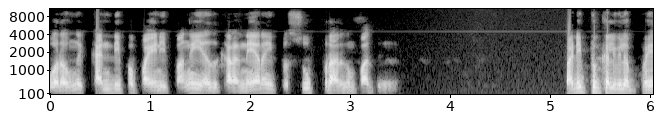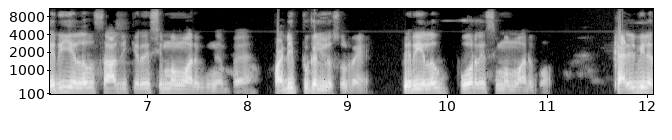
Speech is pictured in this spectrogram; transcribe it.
போறவங்க கண்டிப்பா பயணிப்பாங்க. அதுக்கான நேரம் இப்ப சூப்பரா இருக்கும் பாத்துங்க படிப்பு கல்வியில பெரிய அளவு சாதிக்கிறதே சிம்மமா இருக்குங்க இப்ப. படிப்பு கல்வியில சொல்றேன். பெரிய அளவுக்கு போறதே சிம்மமா இருக்கும். கல்வியில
